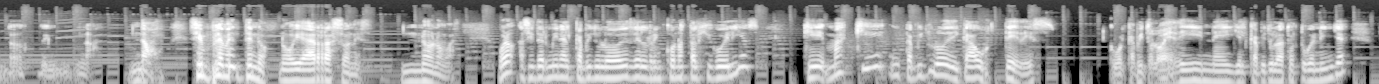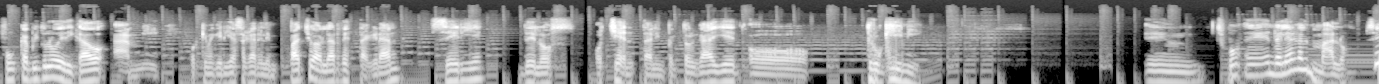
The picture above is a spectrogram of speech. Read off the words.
No, no. Simplemente no. No voy a dar razones. No, no más. Bueno, así termina el capítulo de hoy del Rincón Nostálgico de Elías. Que más que un capítulo dedicado a ustedes, como el capítulo de Disney y el capítulo de la Tortuga Ninja, fue un capítulo dedicado a mí. Porque me quería sacar el empacho a hablar de esta gran serie de los 80, el Inspector Gadget o Truquini. En, realidad era el malo. Sí,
